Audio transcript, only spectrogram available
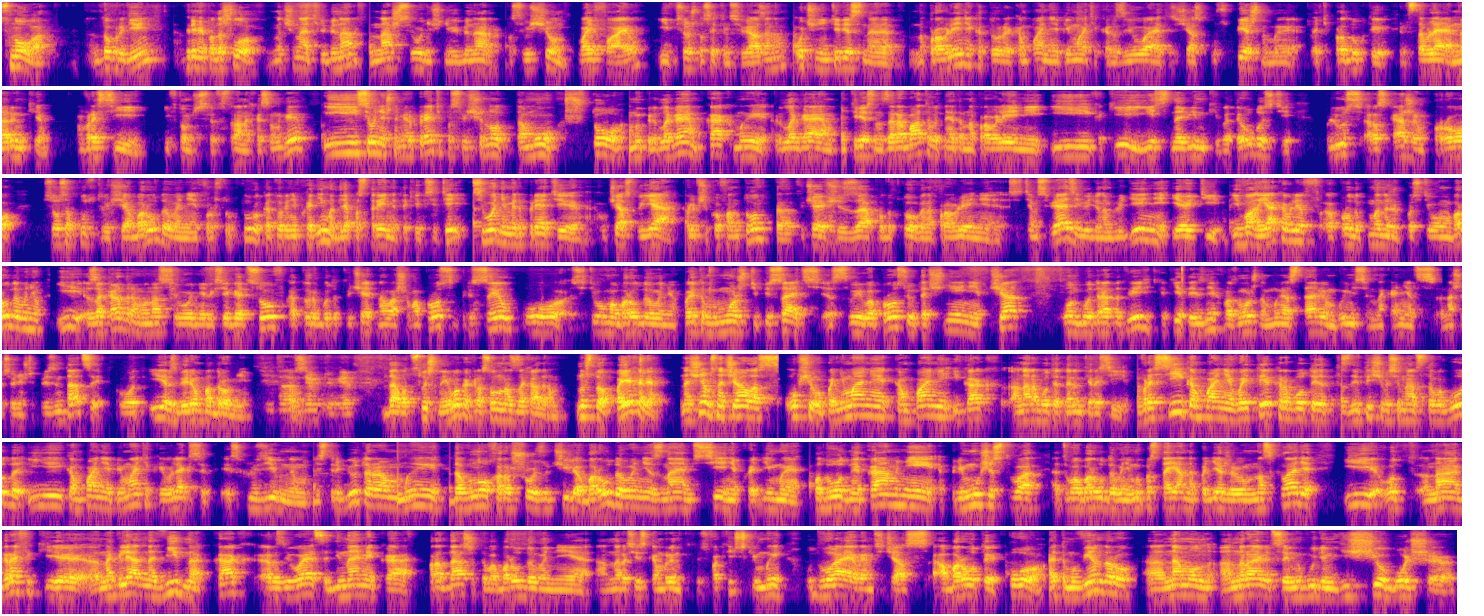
Снова добрый день. Время подошло начинать вебинар. Наш сегодняшний вебинар посвящен Wi-Fi и все, что с этим связано. Очень интересное направление, которое компания Epimatica развивает. И сейчас успешно мы эти продукты представляем на рынке в России и в том числе в странах СНГ. И сегодняшнее мероприятие посвящено тому, что мы предлагаем, как мы предлагаем интересно зарабатывать на этом направлении и какие есть новинки в этой области. Плюс расскажем про все сопутствующее оборудование, инфраструктуру, которая необходима для построения таких сетей. Сегодня в мероприятии участвую я, Полевщиков Антон, отвечающий за продуктовое направление систем связи, видеонаблюдения и IT. Иван Яковлев, продукт-менеджер по сетевому оборудованию. И за кадром у нас сегодня Алексей Гайцов, который будет отвечать на ваши вопросы, пресейл по сетевому оборудованию. Поэтому можете писать свои вопросы, уточнения в чат он будет рад ответить. Какие-то из них, возможно, мы оставим, вынесем на конец нашей сегодняшней презентации вот, и разберем подробнее. Да, всем привет. Да, вот слышно его, как раз он у нас за кадром. Ну что, поехали? Начнем сначала с общего понимания компании и как она работает на рынке России. В России компания Vitec работает с 2018 года, и компания Epimatic является эксклюзивным дистрибьютором. Мы давно хорошо изучили оборудование, знаем все необходимые подводные камни, преимущества этого оборудования мы постоянно поддерживаем на складе. И вот на графике наглядно видно, как развивается динамика продаж этого оборудования на российском рынке. То есть фактически мы удваиваем сейчас обороты по этому вендору. Нам он нравится, и мы будем еще больше Э,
